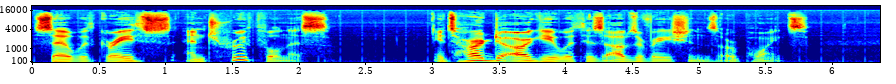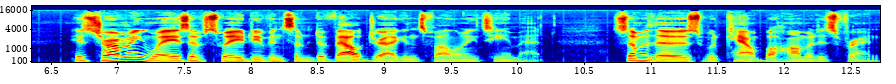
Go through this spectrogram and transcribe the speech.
so with grace and truthfulness. It's hard to argue with his observations or points. His charming ways have swayed even some devout dragons following Tiamat. Some of those would count Bahamut as friend.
